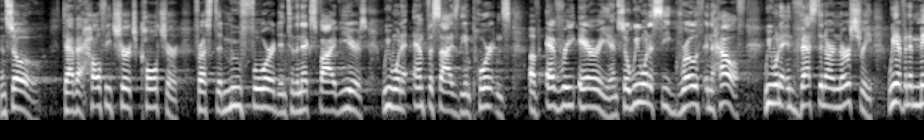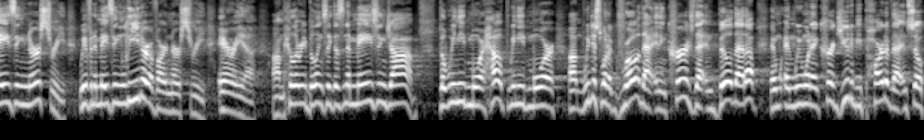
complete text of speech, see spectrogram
And so, to have a healthy church culture, for us to move forward into the next five years, we want to emphasize the importance of every area. And so we want to see growth and health. We want to invest in our nursery. We have an amazing nursery. We have an amazing leader of our nursery area. Um, Hillary Billingsley does an amazing job. but we need more help. We need more, um, we just want to grow that and encourage that and build that up. And, and we want to encourage you to be part of that. And so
